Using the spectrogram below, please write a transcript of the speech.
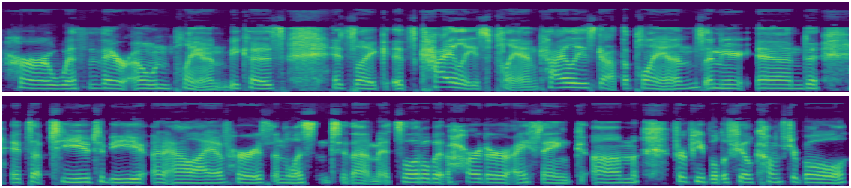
her with their own plan because it's like it's Kylie's plan. Kylie's got the plans and you and it's up to you to be an ally of hers and listen to them. It's a little bit harder, I think, um, for people to feel comfortable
